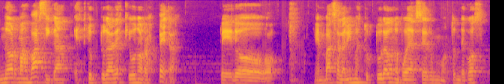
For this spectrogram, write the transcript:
normas básicas, estructurales que uno respeta, pero en base a la misma estructura uno puede hacer un montón de cosas.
